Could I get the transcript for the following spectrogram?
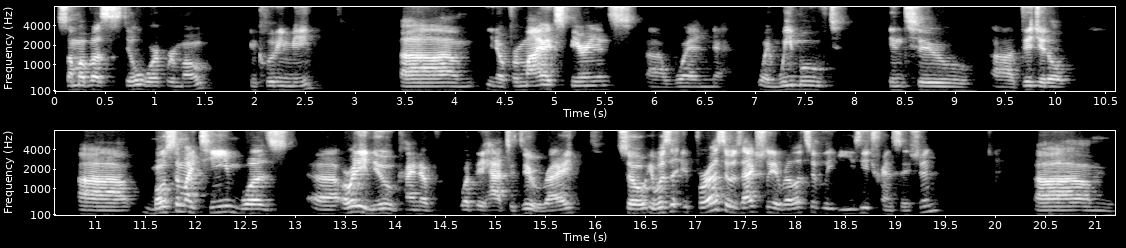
Some of us still work remote, including me. Um, you know, from my experience, uh, when when we moved into uh, digital, uh, most of my team was uh, already knew kind of what they had to do, right? So it was for us, it was actually a relatively easy transition. Um,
